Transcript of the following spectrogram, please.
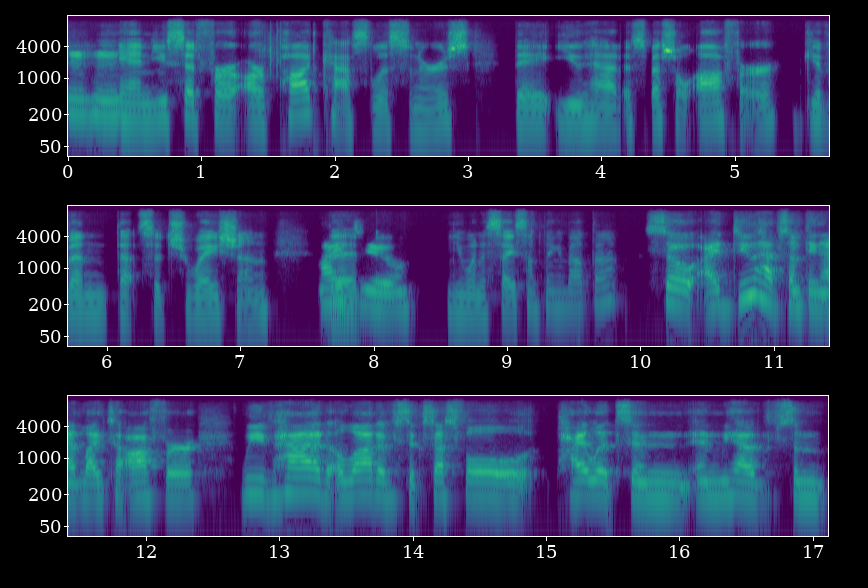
Mm-hmm. And you said for our podcast listeners, that you had a special offer given that situation. I do you want to say something about that? So, I do have something I'd like to offer. We've had a lot of successful pilots and and we have some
